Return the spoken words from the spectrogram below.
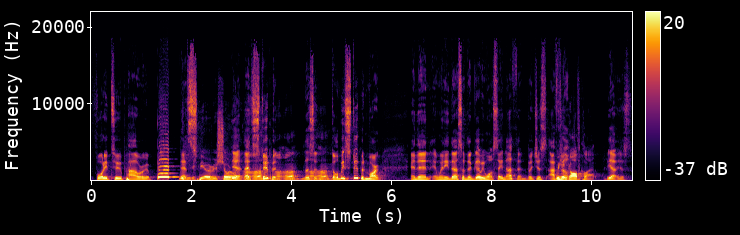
42 power beep. We That's just be over his shoulder. yeah, like, that's uh-uh, stupid. Uh-uh, Listen, uh-uh. don't be stupid, Marc. And then, and when he does something good, we won't say nothing. But just I We feel, can golf clap. yeah, just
